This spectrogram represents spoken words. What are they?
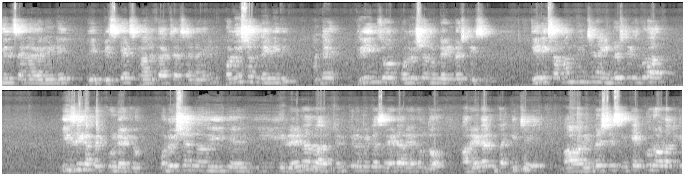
మిల్స్ అయినా కానివ్వండి ఈ బిస్కెట్స్ మ్యానుఫ్యాక్చర్స్ అయినా కానివ్వండి పొల్యూషన్ లేనిది. అంటే గ్రీన్ జోన్ పొల్యూషన్ ఉండే ఇండస్ట్రీస్ దీనికి సంబంధించిన ఇండస్ట్రీస్ కూడా ఈజీగా పెట్టుకుండేట్లు. పొల్యూషన్ ఈ ఈ రేడార్ టెన్ కిలోమీటర్స్ రేడార్ ఏదుందో ఆ రేడార్ తగ్గించి ఆ ఇండస్ట్రీస్ ఇంకా ఎక్కువ రావడానికి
